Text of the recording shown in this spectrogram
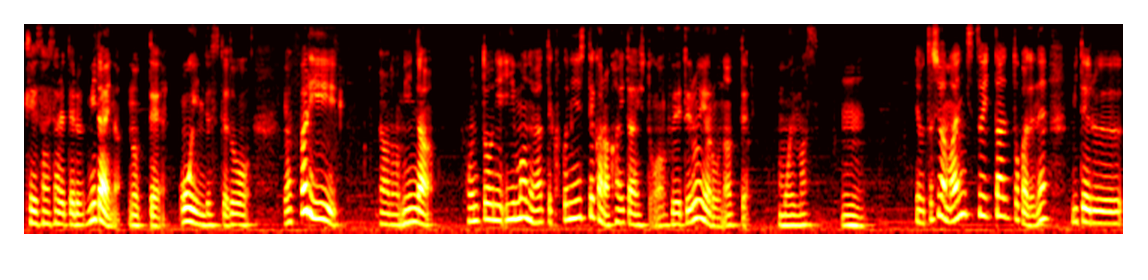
掲載されてるみたいなのって多いんですけどやっぱりあのみんな本当にいいものやって確認してから買いたい人が増えてるんやろうなって思います。うん、で私は毎日ツイッターとかでね見てる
